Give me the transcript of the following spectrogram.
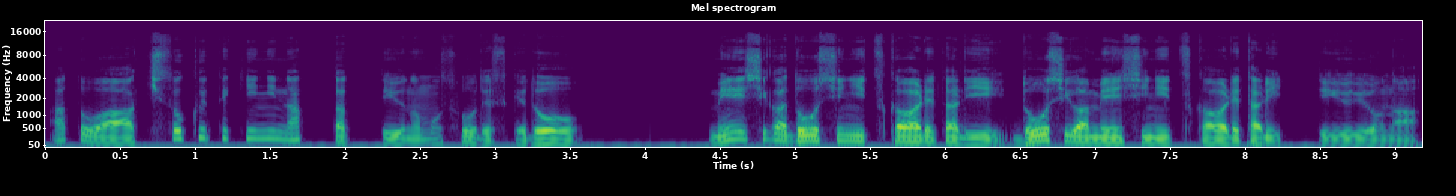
あとは規則的になったっていうのもそうですけど名詞が動詞に使われたり動詞が名詞に使われたりっていうような、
